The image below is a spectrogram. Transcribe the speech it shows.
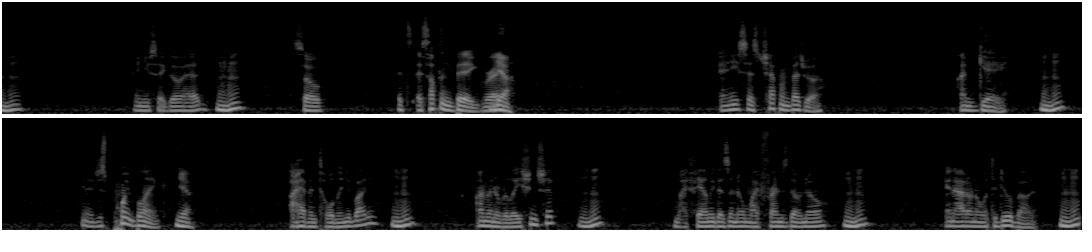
Mm-hmm. And you say, "Go ahead." Mm-hmm. So, it's it's something big, right? Yeah. And he says, "Chaplain Bajwa, I'm gay." Mm-hmm. You know, just point blank. Yeah. I haven't told anybody. Mm-hmm. I'm in a relationship. Mm-hmm. My family doesn't know. My friends don't know, Mm-hmm. and I don't know what to do about it. Mm-hmm.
